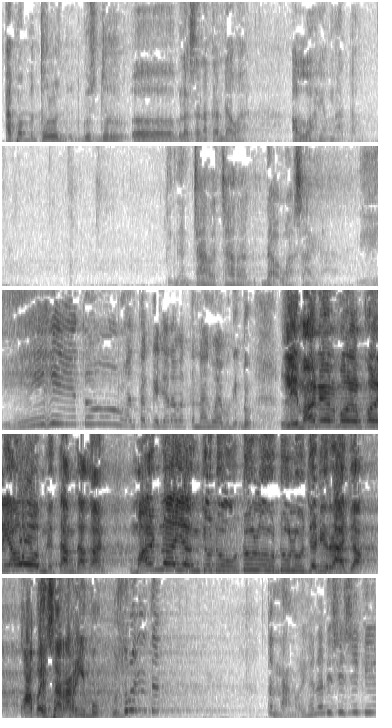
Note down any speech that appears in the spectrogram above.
Apa betul Gus Dur e, melaksanakan dakwah? Allah yang maha tahu. Dengan cara-cara dakwah saya. Itu mantap ke cara tenang gue begitu. Lima mulkul yaum ditangtangan mana yang judul dulu dulu jadi raja? Kabeh sararibuk Gus Dur ente. Tenang we nya di sisi kia.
